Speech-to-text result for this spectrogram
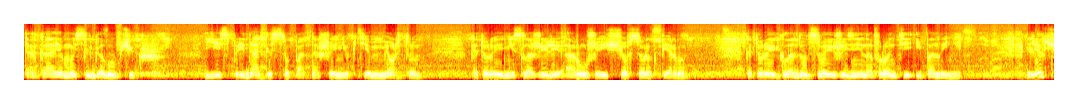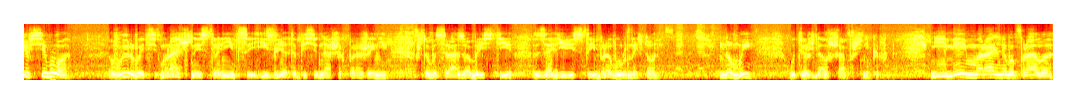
Такая мысль, голубчик, есть предательство по отношению к тем мертвым, которые не сложили оружие еще в 41-м, которые кладут свои жизни на фронте и поныне. Легче всего вырвать мрачные страницы из летописи наших поражений, чтобы сразу обрести задиристый бравурный тон. Но мы, утверждал Шапошников, не имеем морального права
